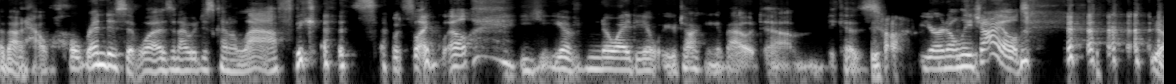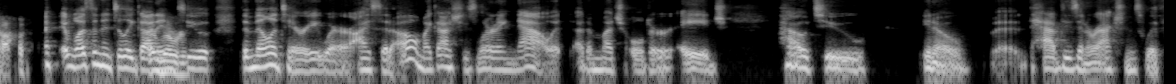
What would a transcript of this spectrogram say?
about how horrendous it was. And I would just kind of laugh because I was like, well, you have no idea what you're talking about um, because yeah. you're an only child. yeah. It wasn't until he got into the military where I said, oh my gosh, he's learning now at, at a much older age how to, you know, uh, have these interactions with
